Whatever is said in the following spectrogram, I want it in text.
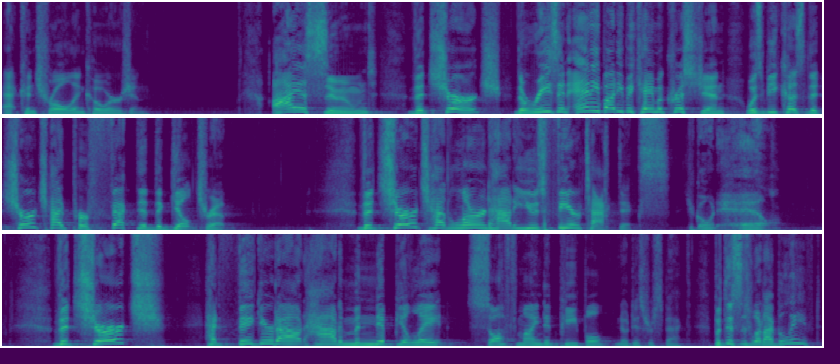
at control and coercion. I assumed the church, the reason anybody became a Christian was because the church had perfected the guilt trip. The church had learned how to use fear tactics. You're going to hell. The church had figured out how to manipulate soft minded people, no disrespect, but this is what I believed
